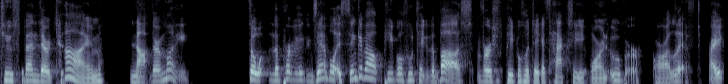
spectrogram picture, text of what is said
to spend their time, not their money. So, the perfect example is think about people who take the bus versus people who take a taxi or an Uber or a Lyft, right?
